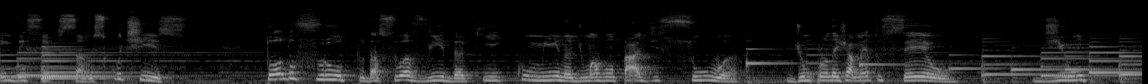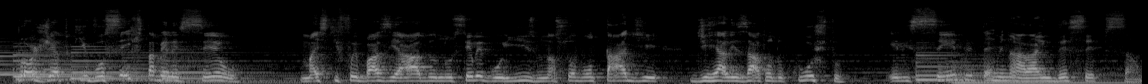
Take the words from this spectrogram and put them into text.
em decepção. Escute isso. Todo fruto da sua vida que culmina de uma vontade sua, de um planejamento seu, de um projeto que você estabeleceu, mas que foi baseado no seu egoísmo, na sua vontade de realizar a todo custo, ele sempre terminará em decepção.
